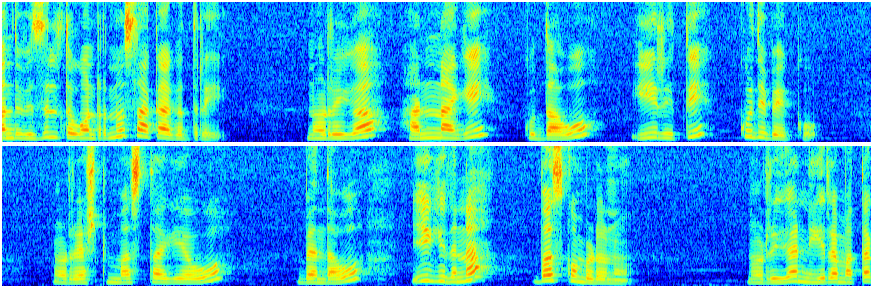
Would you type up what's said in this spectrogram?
ಒಂದು ವಿಸಿಲ್ ತೊಗೊಂಡ್ರೂ ಸಾಕಾಗತ್ತೆ ರೀ ನೋಡ್ರಿ ಈಗ ಹಣ್ಣಾಗಿ ಕುದ್ದಾವು, ಈ ರೀತಿ ಕುದಿಬೇಕು. ನೋಡ್ರಿ ಎಷ್ಟು ಮಸ್ತಾಗಿ ಅವು ಬೆಂದವು, ಈಗ ಇದನ್ನು ಬಸ್ಕೊಂಬಿಡೋನು. ನೋಡ್ರಿ ಈಗ ನೀರ ಮತ್ತು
